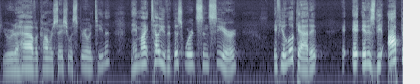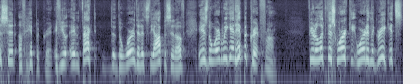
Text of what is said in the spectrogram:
If you were to have a conversation with Spiro and Tina, they might tell you that this word sincere, if you look at it, it, it is the opposite of hypocrite. If you, in fact, the, the word that it's the opposite of is the word we get hypocrite from. If you were to look this word, word in the Greek, it's,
